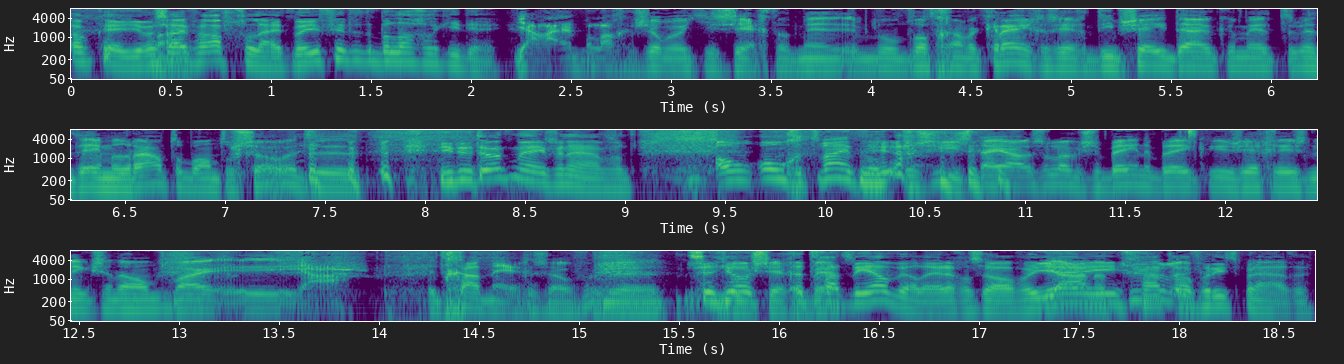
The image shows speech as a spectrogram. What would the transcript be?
Oké, je was Maar- even afgeleid, maar je vindt het een belachelijk idee. Ja, en belachelijk zo wat je zegt. Dat men, wat- gaan we krijgen? Zeg, diepzee duiken met, met Emil Ratelband of zo. Het, eh, Die doet ook mee vanavond. on- ongetwijfeld, precies. Nou ja, zolang ze benen breken kun je zeggen, is niks aan de hand. Maar eh, ja, het gaat nergens over. Zeg Joost, het gaat bij jou wel ergens over. Ja, Jij natuurlijk. Over iets praten.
